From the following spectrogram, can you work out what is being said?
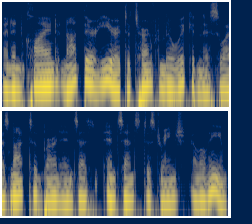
and inclined not their ear to turn from their wickedness, so as not to burn incense, incense to strange Elohim.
